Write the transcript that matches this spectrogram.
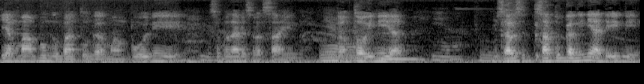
yang mampu ngebantu nggak mampu ini sebenarnya selesai. Ya. Contoh ini ya. Iya. Misal satu gang ini ada ini.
